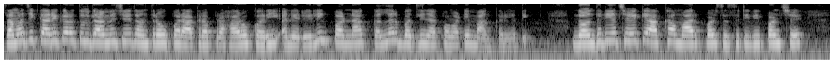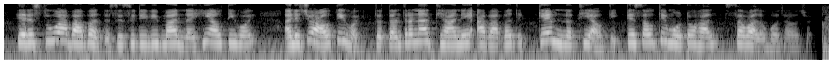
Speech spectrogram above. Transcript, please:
સામાજિક કાર્યકર અતુલ ગામેચે તંત્ર ઉપર આકરા પ્રહારો કરી અને રેલિંગ પરના કલર બદલી નાખવા માટે માંગ કરી હતી. નોંધનીય છે કે આખા માર્ગ પર સીસીટીવી પણ છે. ત્યારે શું આ બાબત સીસીટીવીમાં નહીં આવતી હોય? અને જો આવતી હોય તો તંત્રના ધ્યાને આ બાબત કેમ નથી આવતી? તે સૌથી મોટો હાલ સવાલ ઊભો થયો છે.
